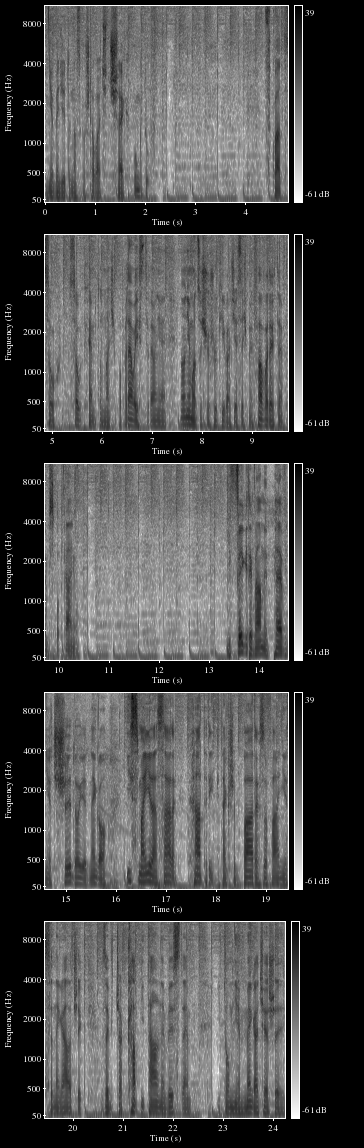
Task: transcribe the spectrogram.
nie będzie to nas kosztować trzech punktów. Skład South- Southampton macie po prawej stronie. No nie ma co się oszukiwać, jesteśmy faworytem w tym spotkaniu. I wygrywamy pewnie 3 do 1. Ismaila Sar hat-trick, także bardzo fajnie Senegalczyk zalicza kapitalny występ i to mnie mega cieszy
